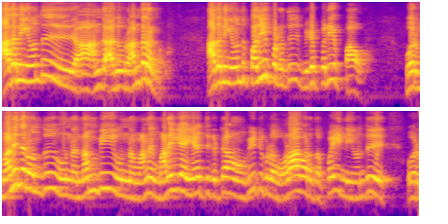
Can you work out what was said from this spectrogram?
அதை நீங்கள் வந்து அந்த அது ஒரு அந்தரங்கம். அதை நீங்கள் வந்து பதிவு பண்ணுறது மிகப்பெரிய பாவம். ஒரு மனிதர் வந்து உன்னை நம்பி உன்னை மன மனைவியாக ஏற்றுக்கிட்டு அவன் வீட்டுக்குள்ளே உலாவரத்தை போய் நீ வந்து ஒரு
